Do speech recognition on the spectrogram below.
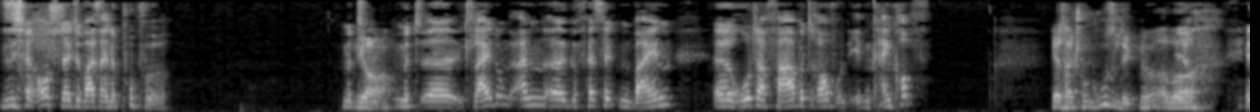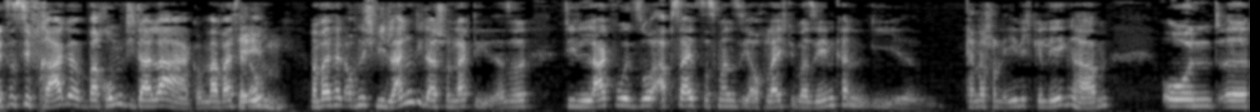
Wie sich herausstellte, war es eine Puppe. Mit, ja. mit äh, Kleidung an, äh, gefesselten Beinen, äh, roter Farbe drauf und eben kein Kopf. Ja, ist halt schon gruselig, ne? Aber. Ja. Jetzt ist die Frage, warum die da lag. Und man weiß halt ja, auch, eben. man weiß halt auch nicht, wie lang die da schon lag. Die, also, die lag wohl so abseits, dass man sie auch leicht übersehen kann. Die äh, kann da schon ewig gelegen haben. Und äh,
